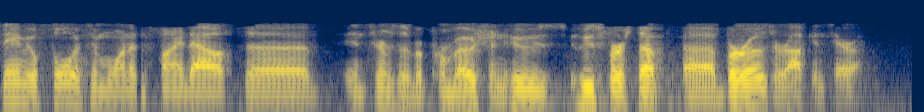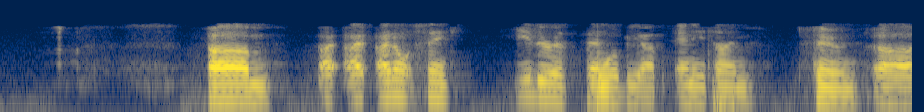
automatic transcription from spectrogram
Samuel Fullerton wanted to find out, uh, in terms of a promotion, who's, who's first up, uh, Burrows or Alcantara? Um, I, I, don't think either of them will be up anytime soon. Uh,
